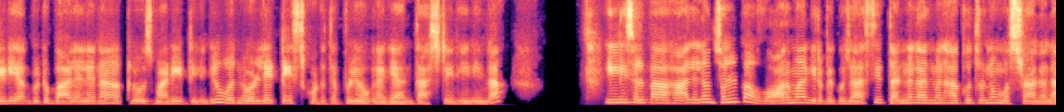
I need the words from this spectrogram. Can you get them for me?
ರೆಡಿ ಆಗ್ಬಿಟ್ಟು ಬಾಳೆಲೆನ ಕ್ಲೋಸ್ ಮಾಡಿ ಇಟ್ಟಿದೀವಿ. ಒಂದ್ ಒಳ್ಳೆ ಟೇಸ್ಟ್ ಕೊಡುತ್ತೆ ಪುಳಿಯೋಗರೆಗೆ ಅಂತ ಅಷ್ಟೇ ಏನಿಲ್ಲ ಇಲ್ಲಿ ಸ್ವಲ್ಪ ಹಾಲೆಲ್ಲ ಒಂದ್ ಸ್ವಲ್ಪ ವಾರ್ಮ್ ಆಗಿರ್ಬೇಕು. ಜಾಸ್ತಿ ತಣ್ಣಗಾದ್ಮೇಲೆ ಹಾಕಿದ್ರು ಮೊಸರು ಆಗಲ್ಲ.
